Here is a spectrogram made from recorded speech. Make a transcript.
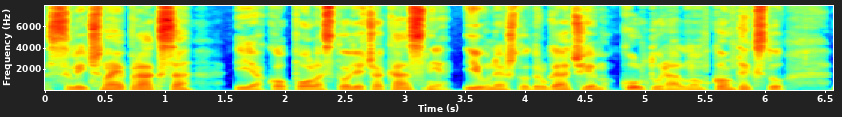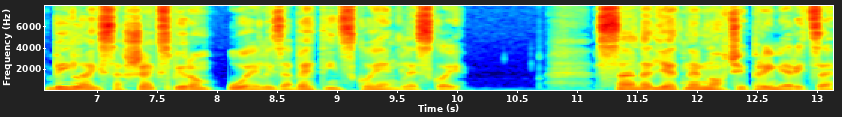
Slična je praksa iako pola stoljeća kasnije i u nešto drugačijem kulturalnom kontekstu, bila i sa Šekspirom u Elizabetinskoj Engleskoj. San ljetne noći primjerice,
